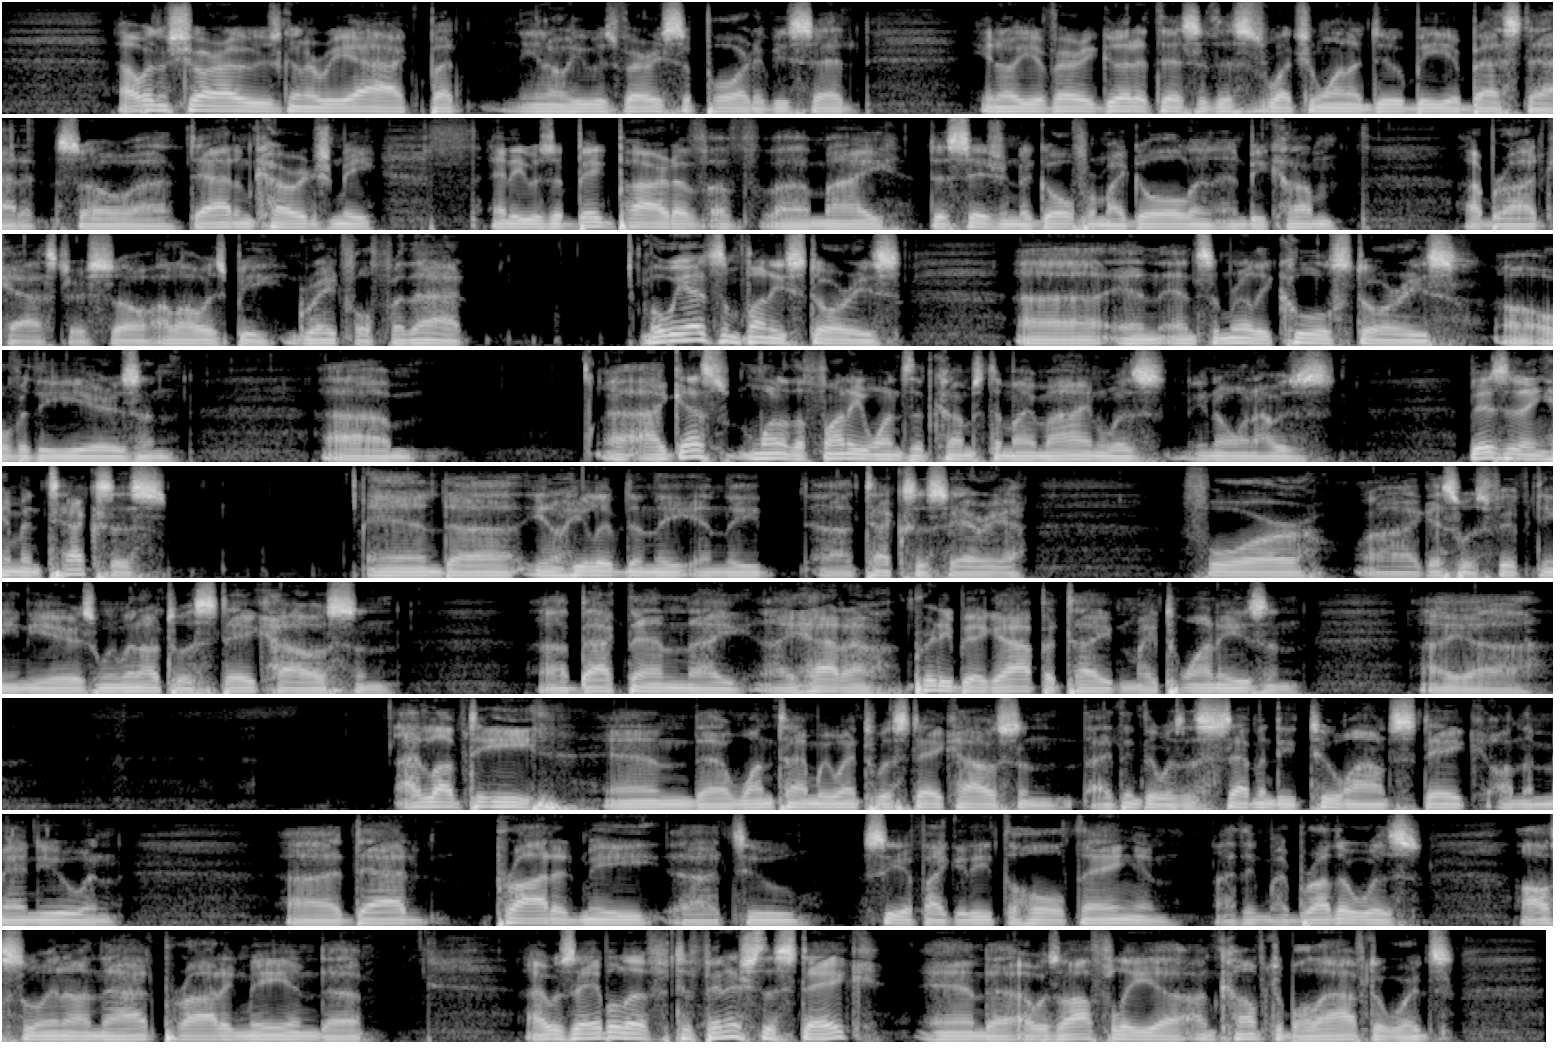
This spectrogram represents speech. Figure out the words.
I wasn't sure how he was going to react, but you know, he was very supportive. He said you know, you're very good at this. If this is what you want to do, be your best at it. So, uh, Dad encouraged me, and he was a big part of, of uh, my decision to go for my goal and, and become a broadcaster. So, I'll always be grateful for that. But we had some funny stories uh, and, and some really cool stories uh, over the years. And um, I guess one of the funny ones that comes to my mind was, you know, when I was visiting him in Texas and uh, you know he lived in the in the uh, Texas area for uh, I guess it was 15 years. And we went out to a steakhouse, and uh, back then I I had a pretty big appetite in my 20s, and I. Uh, I love to eat, and uh, one time we went to a steakhouse, and I think there was a 72 ounce steak on the menu, and Dad prodded me to see if I could eat the whole thing, and I think my brother was also in on that, prodding me, and uh, I was able to, to finish the steak, and uh, I was awfully uh, uncomfortable afterwards.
